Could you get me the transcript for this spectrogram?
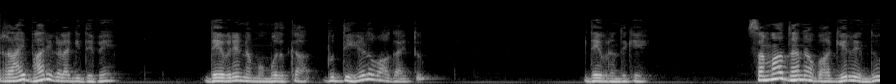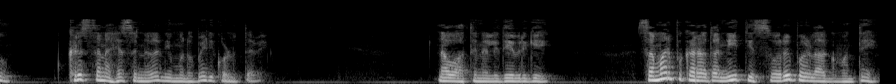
ರಾಯಭಾರಿಗಳಾಗಿದ್ದೇವೆ. ದೇವರೇ ನಮ್ಮ ಮೂಲಕ ಬುದ್ಧಿ ಹೇಳುವಾಗಾಯಿತು. ದೇವರೊಂದಿಗೆ ಸಮಾಧಾನವಾಗಿರೆಂದು ಕ್ರಿಸ್ತನ ಹೆಸರಿನಲ್ಲಿ ನಿಮ್ಮನ್ನು ಬೇಡಿಕೊಳ್ಳುತ್ತೇವೆ. ನಾವು ಆತನಲ್ಲಿ ದೇವರಿಗೆ ಸಮರ್ಪಕರಾದ ನೀತಿ ಸ್ವರೂಪಗಳಾಗುವಂತೆ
